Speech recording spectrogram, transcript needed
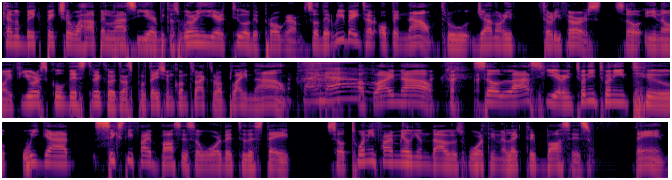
kind of big picture what happened last year because we're in year two of the program. So the rebates are open now through January 31st. So, you know, if you're a school district or a transportation contractor, apply now. Apply now. Apply now. so last year in 2022, we got 65 buses awarded to the state. So $25 million worth in electric buses bam,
